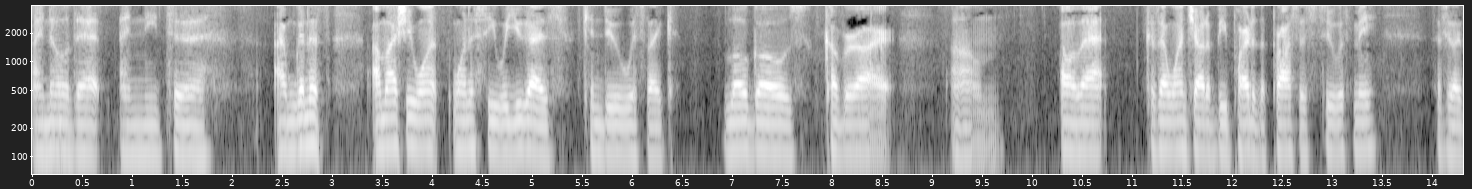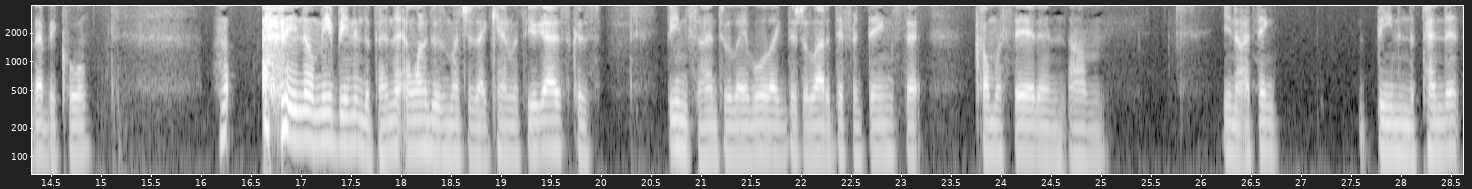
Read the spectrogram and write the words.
I know that I need to. I'm gonna. I'm actually want want to see what you guys can do with like logos, cover art, um, all that, because I want y'all to be part of the process too with me. I feel like that'd be cool. you know, me being independent, I want to do as much as I can with you guys, because being signed to a label, like, there's a lot of different things that come with it, and um, you know, I think being independent,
